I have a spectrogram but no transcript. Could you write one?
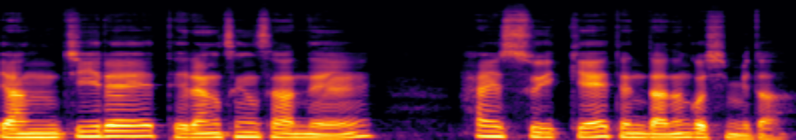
양질의 대량 생산을 할 수 있게 된다는 것입니다.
